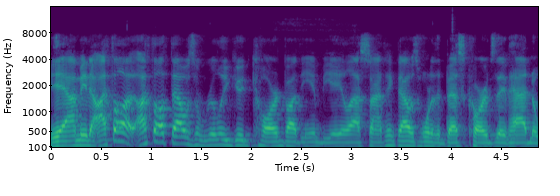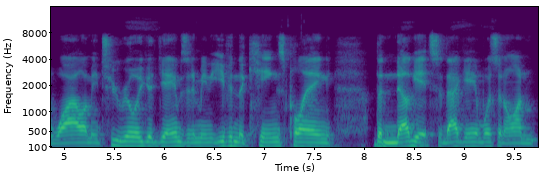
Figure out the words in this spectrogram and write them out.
yeah, I mean, I thought I thought that was a really good card by the NBA last night. I think that was one of the best cards they've had in a while. I mean, two really good games, and I mean, even the Kings playing the Nuggets, and that game wasn't on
